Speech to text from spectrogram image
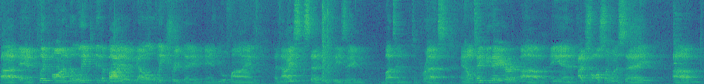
uh, and click on the link in the bio. We've got a little link tree thing, and you will find a nice, aesthetically pleasing button to press, and it'll take you there. Um, and I just also want to say, um,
